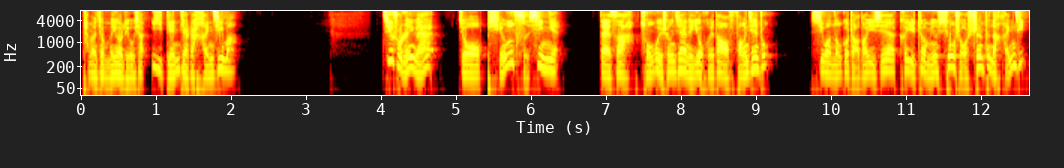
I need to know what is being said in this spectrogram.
他们就没有留下一点点的痕迹吗？技术人员就凭此信念，再次啊从卫生间里又回到房间中，希望能够找到一些可以证明凶手身份的痕迹。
